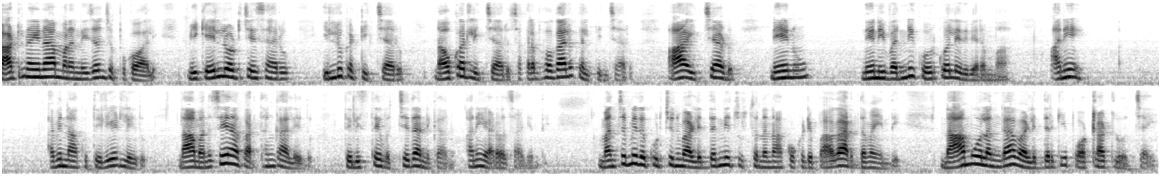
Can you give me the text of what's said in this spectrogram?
చాటునైనా మన నిజం చెప్పుకోవాలి. మీకేం లోటు చేశారు? ఇల్లు కట్టిచ్చారు. నౌకర్లు ఇచ్చారు సకల భోగాలు కల్పించారు. ఆ ఇచ్చాడు. నేను నేను ఇవన్నీ కోరుకోలేదు వీరమ్మ. అని అవి నాకు తెలియట్లేదు. నా మనసే నాకు అర్థం కాలేదు. తెలిస్తే వచ్చేదాన్ని కాను అని ఏడవసాగింది. మంచం మీద కూర్చుని వాళ్ళిద్దరినీ చూస్తున్న నాకు ఒకటి బాగా అర్థమైంది. నా మూలంగా వాళ్ళిద్దరికీ పోట్లాట్లు వచ్చాయి.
